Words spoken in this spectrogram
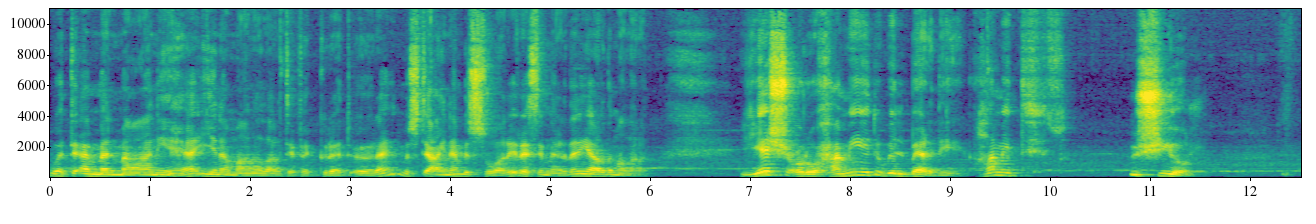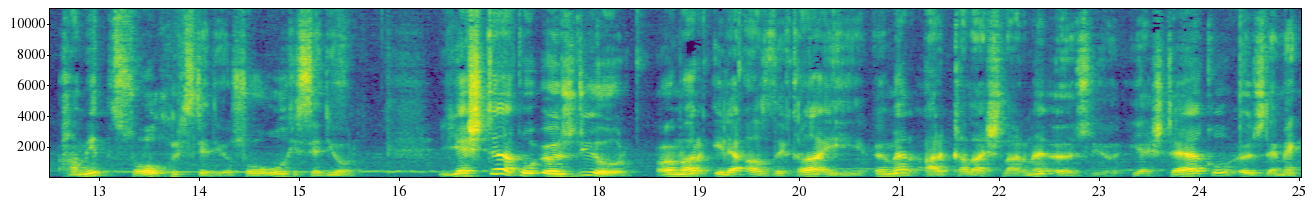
ve teemmel maaniha, yine manaları tefekkür et, öğren. Müsteinen bis suvari, resimlerden yardım alarak. Yeş'uru hamidu bil berdi, Hamid üşüyor. Hamid soğuk hissediyor, soğuğu hissediyor. Yeştaku özlüyor Ömer ile azdikaihi. Ömer arkadaşlarını özlüyor. Yeştaku özlemek.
